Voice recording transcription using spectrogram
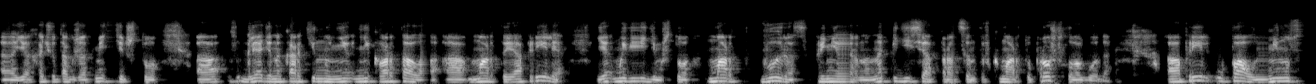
э, я хочу также отметить, что а, глядя на картину не, не квартала, а марта и апреля, я, мы видим, что март вырос примерно на 50% к марту прошлого года, а апрель упал минус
